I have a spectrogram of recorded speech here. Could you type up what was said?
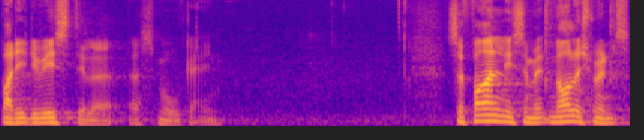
But it is still a, a small gain. So finally, some acknowledgements.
